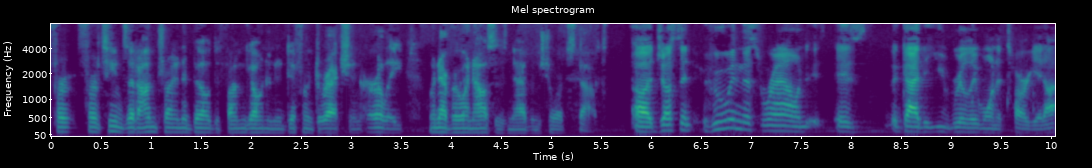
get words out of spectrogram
for for teams that I'm trying to build if I'm going in a different direction early when everyone else is nabbing shortstop. Uh, Justin, who in this round is the guy that you really want to target? I,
